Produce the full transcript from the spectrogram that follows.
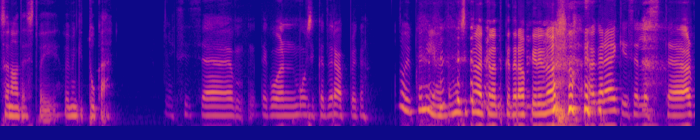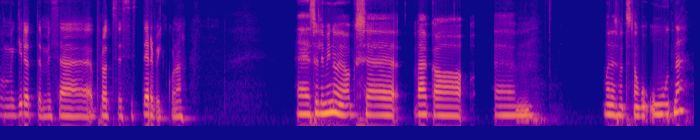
sõnadest või, või mingit tuge. ehk siis äh, tegu on muusikateraapiaga no võib ka nii öelda, muusika on alati natuke teraapiline olnud aga räägi sellest äh, albumi kirjutamise protsessist tervikuna. see oli minu jaoks väga ähm, mõnes mõttes nagu uudne äh,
